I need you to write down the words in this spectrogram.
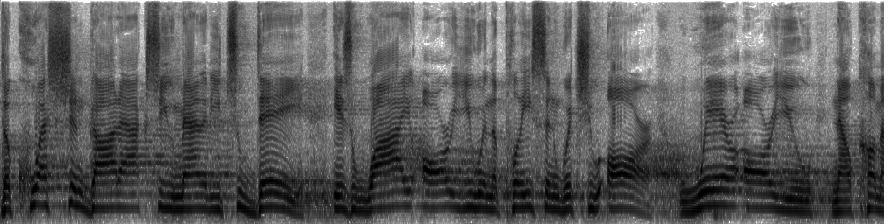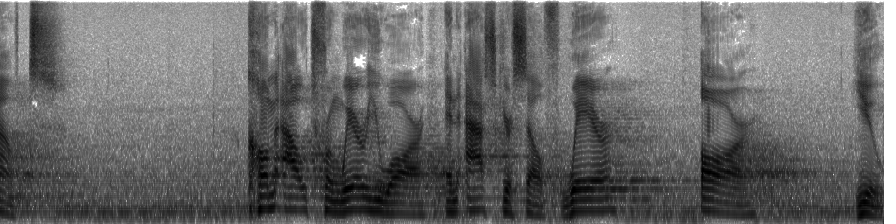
The question God asks humanity today is why are you in the place in which you are? Where are you? Now come out. Come out from where you are and ask yourself, where are you?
